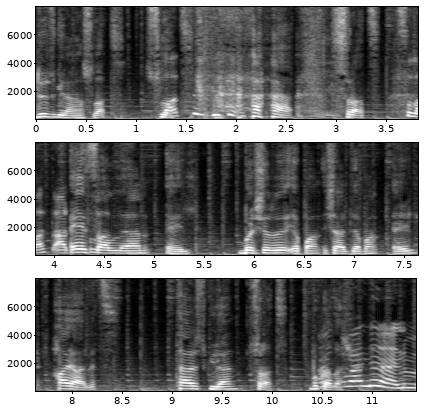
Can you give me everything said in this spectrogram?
Düz gülen surat. Surat. Sulat. surat. Sulat artık El sulat. sallayan el. Başarı yapan, işaret yapan el. Hayalet. Ters gülen surat. Bu kadar. Ben de yani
